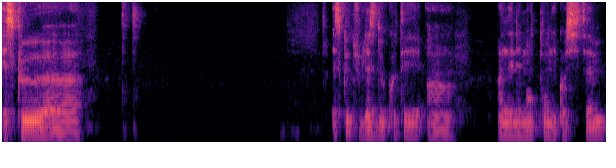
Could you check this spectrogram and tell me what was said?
Est-ce que, euh, est que tu laisses de côté un, un élément de ton écosystème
